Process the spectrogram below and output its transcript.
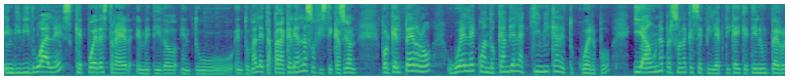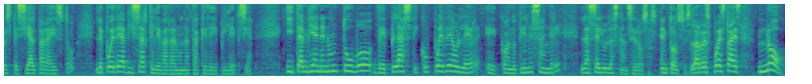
individuales que puedes traer eh, metido en tu, en tu maleta para que vean la sofisticación. Porque el perro huele cuando cambia la química de tu cuerpo y a una persona que es epiléptica y que tiene un perro especial para esto, le puede avisar que le va a dar un ataque de epilepsia. Y también en un tubo de plástico puede oler, eh, cuando tiene sangre, las células cancerosas. Entonces, la respuesta es no,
